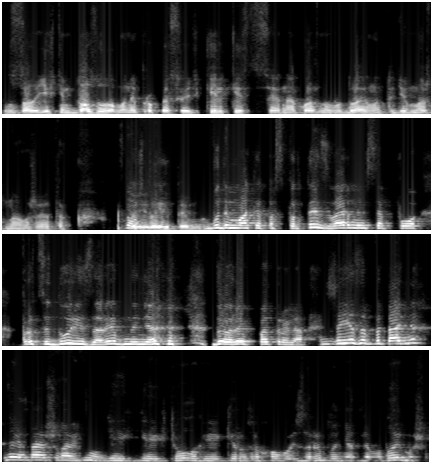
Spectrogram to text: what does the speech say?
за їхнім дозволом вони прописують кількість на кожну водойму, тоді можна вже так Знову ж таки. Будемо мати паспорти, звернемося по процедурі зарибнення до рибпатруля. Ще є запитання? Ну, я знаю, що навіть ну, є, є іхтіологи, які розраховують зариблення для водойми, що,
